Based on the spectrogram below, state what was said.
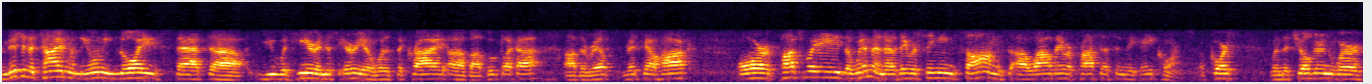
envision a time when the only noise that uh, you would hear in this area was the cry of uh, buklaka, uh, the red, red-tailed hawk, or possibly the women as they were singing songs uh, while they were processing the acorns. Of course, when the children were,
